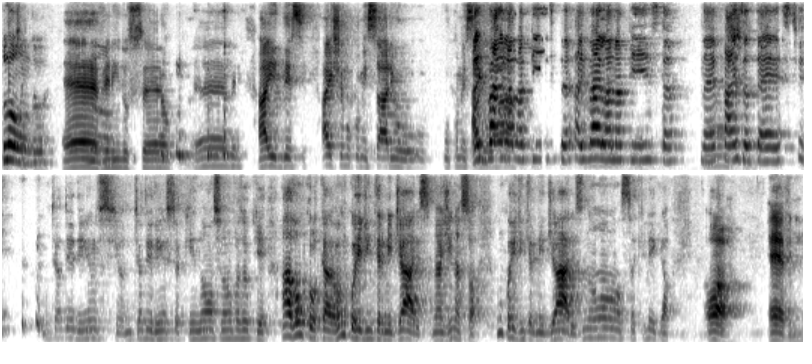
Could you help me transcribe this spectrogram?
Longo. Evelyn do céu. Evelyn. Aí desse. Aí chama o comissário. O aí vai lá, lá na pista, aí vai lá na pista, né? Nossa. Faz o teste. Não tem aderência, não tem aderência aqui. Nossa, vamos fazer o quê? Ah, vamos colocar, vamos correr de intermediários? Imagina só, vamos correr de intermediários? Nossa, que legal. Ó, Evelyn,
